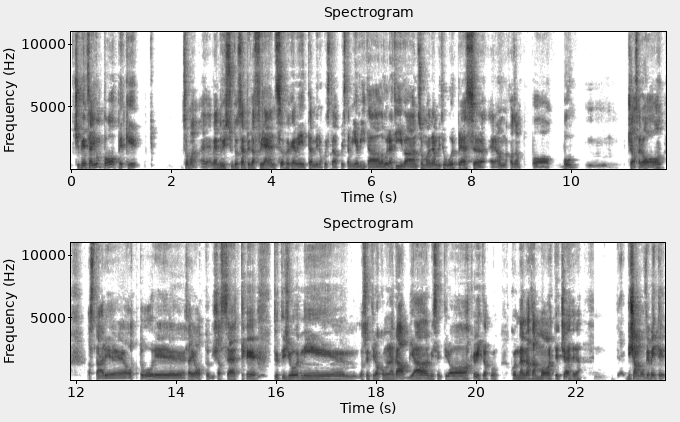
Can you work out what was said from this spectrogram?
Ci pensai un po' perché, insomma, eh, avendo vissuto sempre da freelance, praticamente, almeno questa, questa, mia vita lavorativa, insomma, in ambito WordPress, era una cosa un po', boh, ce la farò a stare 8 ore, sai, 8, 17 tutti i giorni, mm, lo sentirò come una gabbia, mi sentirò, capito, condannato a morte, eccetera. Diciamo, ovviamente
